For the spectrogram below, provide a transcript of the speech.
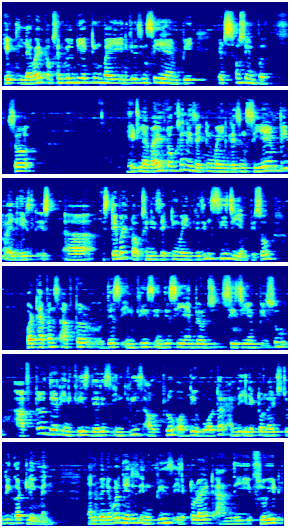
heat labile toxin will be acting by increasing cgmp it's so simple. So Heat labile toxin is acting by increasing CAMP while heat uh, stable toxin is acting by increasing CGMP. So what happens after this increase in the CMP or CGMP? So after their increase, there is increased outflow of the water and the electrolytes to the gut lumen. And whenever there is increased electrolyte and the fluid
